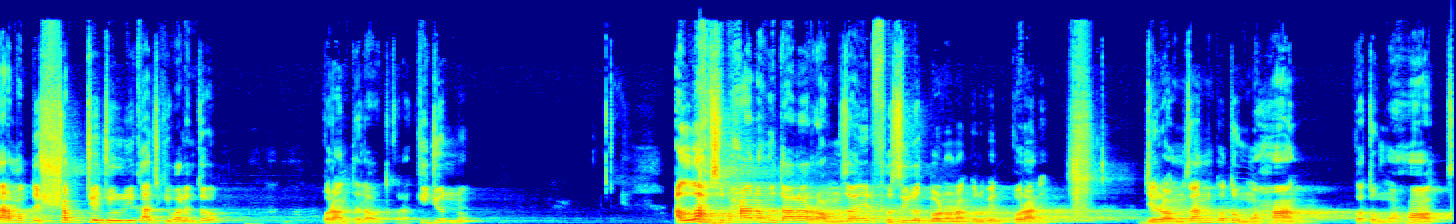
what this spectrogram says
তার মধ্যে সবচেয়ে জরুরি কাজ কি বলেন তো? কোরআন তেলাওয়াত করা। কি জন্য? আল্লাহ সুবহানাহু তাআলা রমজানের ফজিলত বর্ণনা করবেন কোরআনে। যে রমজান কত মহান, কত মহৎ,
